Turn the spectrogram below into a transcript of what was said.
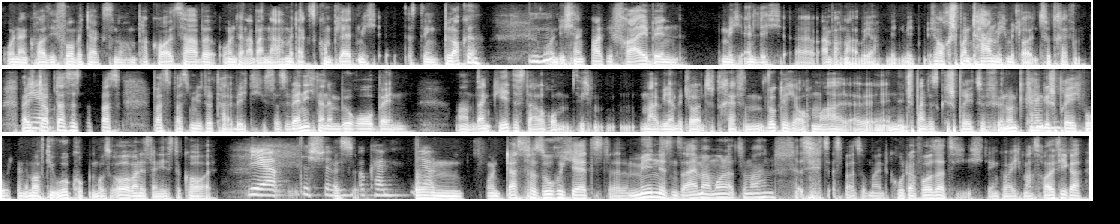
und dann quasi vormittags noch ein paar Calls habe und dann aber nachmittags komplett mich das Ding blocke mhm. und ich dann quasi frei bin mich endlich äh, einfach mal ja, mit, mit, auch spontan mich mit Leuten zu treffen. Weil ich ja. glaube, das ist was, was, was mir total wichtig ist, dass wenn ich dann im Büro bin, ähm, dann geht es darum, sich mal wieder mit Leuten zu treffen, wirklich auch mal äh, ein entspanntes Gespräch zu führen und kein mhm. Gespräch, wo ich dann immer auf die Uhr gucken muss, oh, wann ist der nächste Call? Ja, das stimmt. Weißt du? Okay. Und, und das versuche ich jetzt äh, mindestens einmal im Monat zu machen. Das ist jetzt erstmal so mein guter Vorsatz. Ich, ich denke, ich mache es häufiger.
